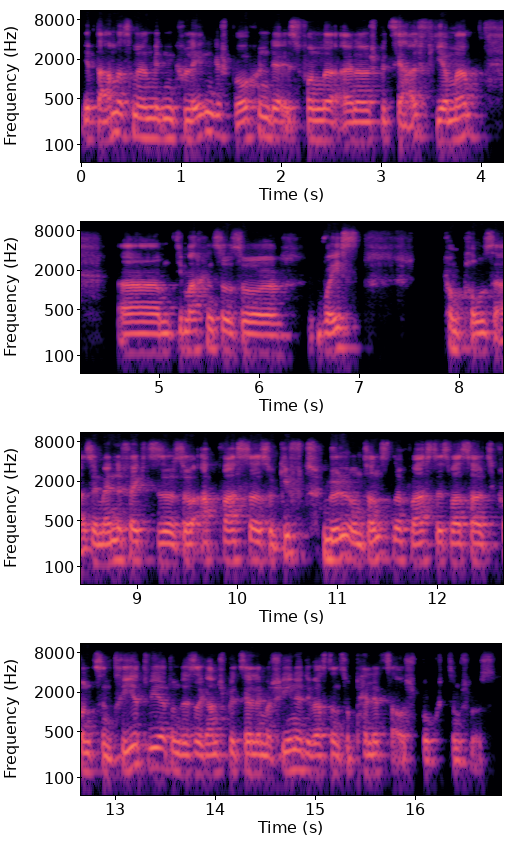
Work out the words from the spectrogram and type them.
ich habe damals mal mit einem Kollegen gesprochen, der ist von einer Spezialfirma, ähm, die machen so, so Waste Composer, also im Endeffekt so, so, Abwasser, so Giftmüll und sonst noch was, das was halt konzentriert wird und das ist eine ganz spezielle Maschine, die was dann so Pellets ausspuckt zum Schluss.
